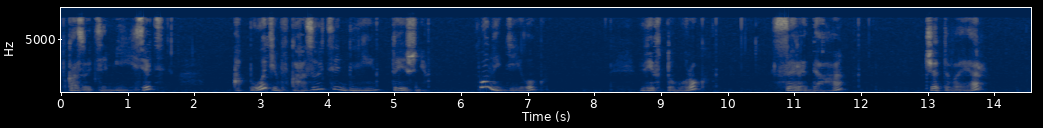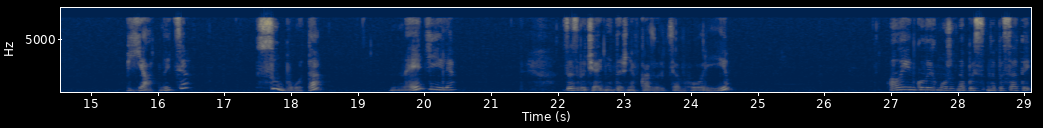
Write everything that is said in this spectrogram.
вказується місяць, а потім вказуються дні тижня. Понеділок, вівторок, середа, четвер, п'ятниця, субота, неділя. Зазвичай дні тижня вказуються вгорі, але інколи їх можуть напис... написати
